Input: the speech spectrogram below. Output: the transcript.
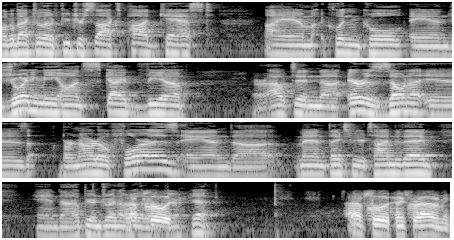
Welcome back to another Future Sox podcast. I am Clinton Cole, and joining me on Skype via or out in uh, Arizona is Bernardo Flores. And uh, man, thanks for your time today, and uh, I hope you're enjoying that weather out there. Yeah. Absolutely. Thanks for having me.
